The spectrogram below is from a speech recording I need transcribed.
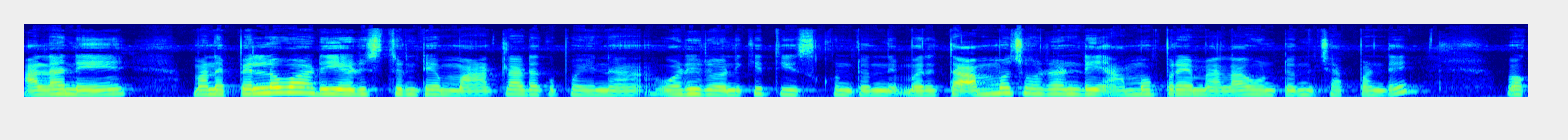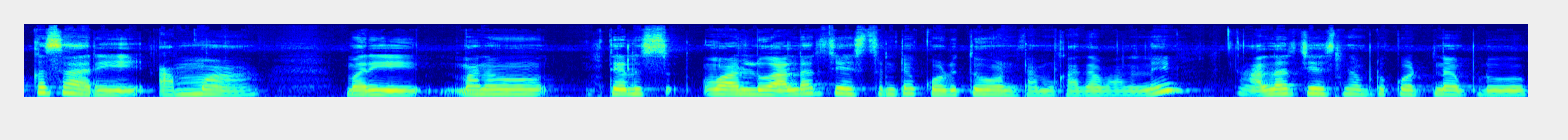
అలానే మన పిల్లవాడు ఏడుస్తుంటే మాట్లాడకపోయినా ఒడిలోనికి తీసుకుంటుంది. మరి అమ్మ చూడండి అమ్మ ప్రేమ ఎలా ఉంటుంది చెప్పండి. ఒక్కసారి అమ్మ మరి మనం తెలుసు వాళ్ళు అల్లరి చేస్తుంటే కొడుతూ ఉంటాం కదా వాళ్ళని. అల్లరి చేసినప్పుడు కొట్టినప్పుడు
